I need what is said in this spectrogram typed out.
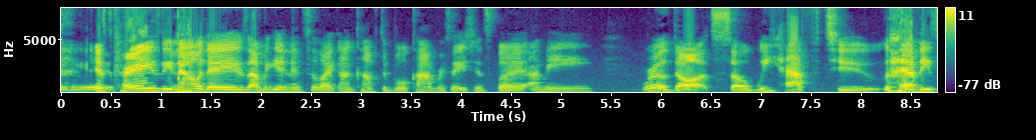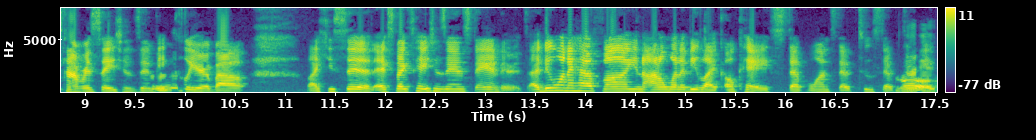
it is. it's crazy nowadays. I'm getting into like uncomfortable conversations, but I mean, we're adults, so we have to have these conversations and be clear about. Like you said, expectations and standards. I do want to have fun. You know, I don't want to be like, okay, step one, step two, step no, three. of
